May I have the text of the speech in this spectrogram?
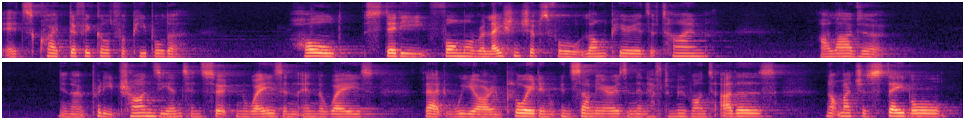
it's quite difficult for people to hold steady formal relationships for long periods of time. Our lives are, you know, pretty transient in certain ways, in, in the ways that we are employed in, in some areas and then have to move on to others. Not much is stable.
